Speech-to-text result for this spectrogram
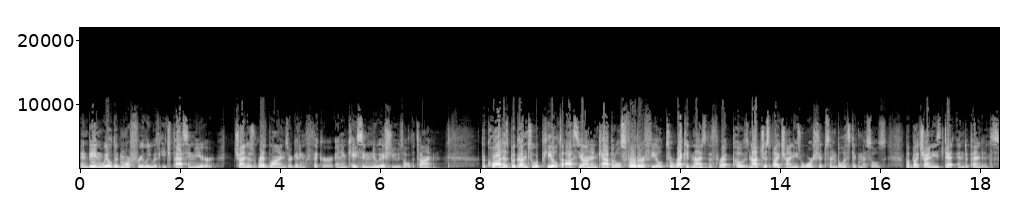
and being wielded more freely with each passing year. China's red lines are getting thicker and encasing new issues all the time. The Quad has begun to appeal to ASEAN and capitals further afield to recognize the threat posed not just by Chinese warships and ballistic missiles, but by Chinese debt and dependence.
